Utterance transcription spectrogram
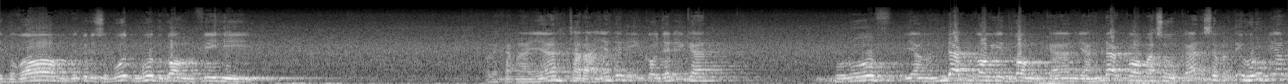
idgham itu disebut mudgham fihi. Oleh karenanya caranya tadi kau jadikan huruf yang hendak kau idghamkan, yang hendak kau masukkan seperti huruf yang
